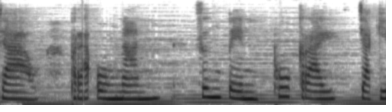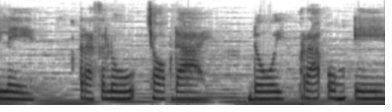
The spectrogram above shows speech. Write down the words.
เจ้า พระองค์นั้น ซึ่งเป็นผู้ไกล จากกิเลส ตรัสรู้ชอบได้ โดยพระองค์เอง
